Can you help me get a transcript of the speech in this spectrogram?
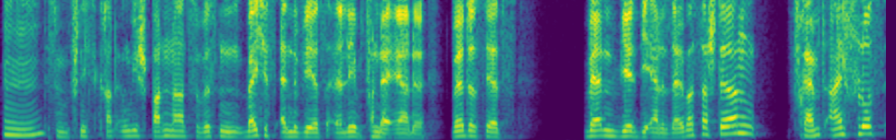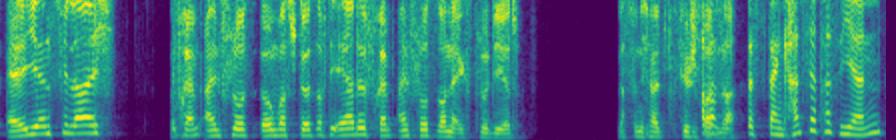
Mhm. Deswegen finde ich es gerade irgendwie spannender zu wissen, welches Ende wir jetzt erleben von der Erde. Wird es jetzt, werden wir die Erde selber zerstören? Fremdeinfluss, Aliens vielleicht. Fremdeinfluss, irgendwas stürzt auf die Erde, Fremdeinfluss, Sonne explodiert. Das finde ich halt viel spannender. Aber es, dann kann es ja passieren,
